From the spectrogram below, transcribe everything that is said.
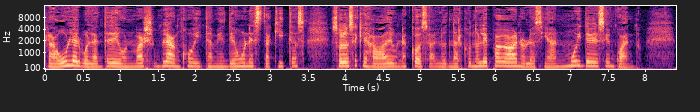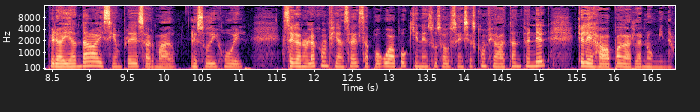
Raúl, al volante de un March blanco y también de un Estaquitas, solo se quejaba de una cosa, los narcos no le pagaban o lo hacían muy de vez en cuando, pero ahí andaba y siempre desarmado, eso dijo él. Se ganó la confianza del sapo guapo, quien en sus ausencias confiaba tanto en él que le dejaba pagar la nómina.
